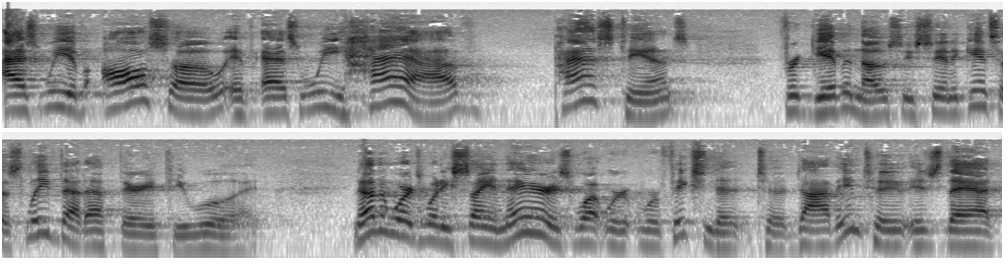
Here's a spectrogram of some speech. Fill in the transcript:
As we have also, if, as we have, past tense, forgiven those who sin against us. Leave that up there if you would. In other words, what he's saying there is what we're, we're fixing to, to dive into is that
